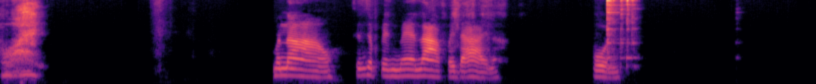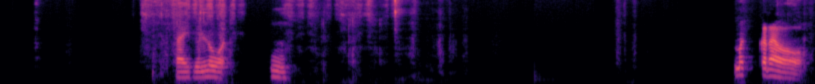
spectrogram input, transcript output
โอ้ยมะนาว ฉันจะเป็นแม่นาคไปได้นะคนใส่ไปโหลด อืมมะกรอก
